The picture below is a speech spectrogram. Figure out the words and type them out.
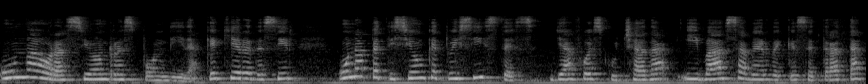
una oración respondida. ¿Qué quiere decir? Una petición que tú hiciste ya fue escuchada y vas a ver de qué se trata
